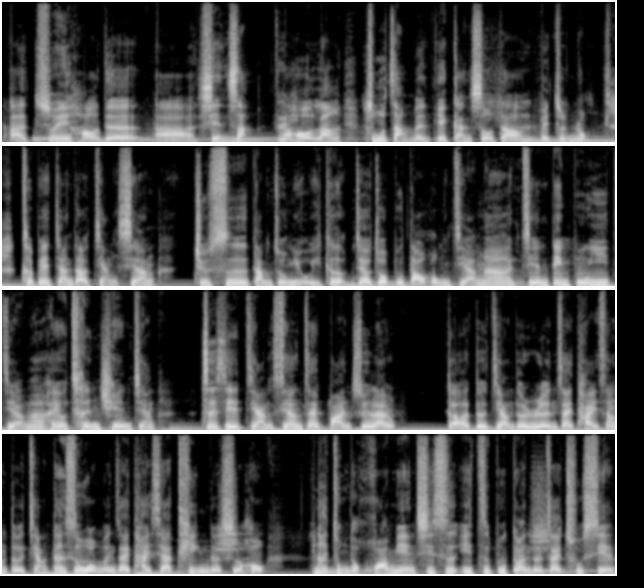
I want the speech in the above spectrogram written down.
啊、呃最好的啊、献上，然后让组长们也感受到被尊荣。特别讲到奖项，就是当中有一个叫做不倒翁奖啊、坚定不移奖啊，还有成全奖，这些奖项在颁虽然。呃，得奖的人在台上得奖，但是我们在台下听的时候，那种的画面其实一直不断的在出现，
